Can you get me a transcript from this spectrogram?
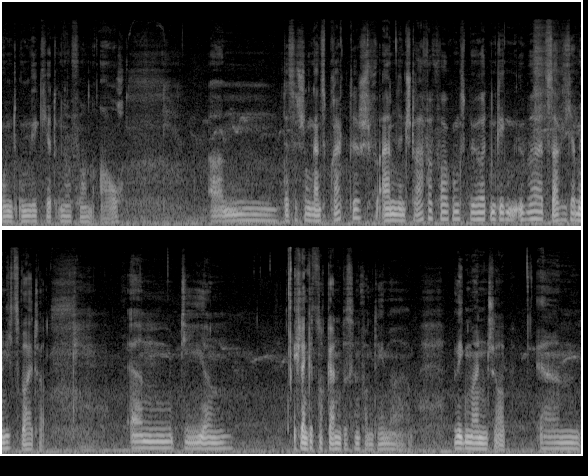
und umgekehrt in einer Form auch. Ähm, das ist schon ganz praktisch, vor allem den Strafverfolgungsbehörden gegenüber. Jetzt sage ich aber nichts weiter. Ähm, die, ähm, ich lenke jetzt noch gerne ein bisschen vom Thema wegen meinem Job. Ähm,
